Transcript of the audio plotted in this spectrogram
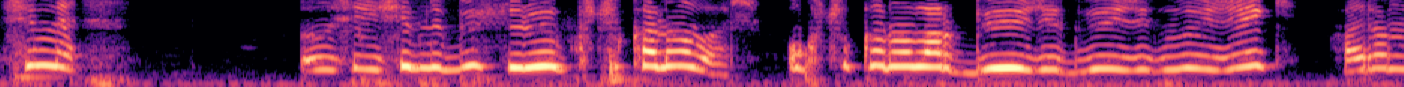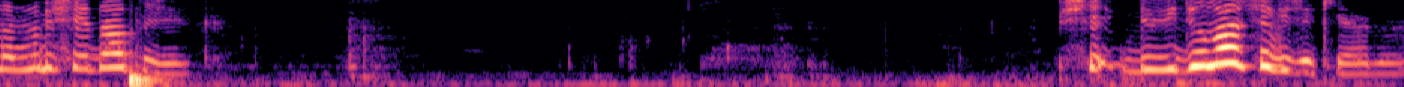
Şimdi şey şimdi bir sürü küçük kanal var. O küçük kanallar büyüyecek, büyüyecek, büyüyecek. Hayranlarına bir şey dağıtacak. Bir şey bir videolar çekecek yani.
